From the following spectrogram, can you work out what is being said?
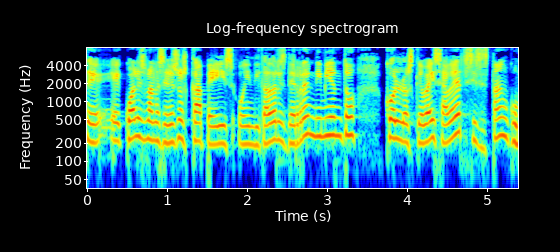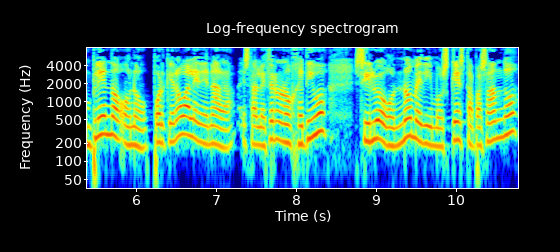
eh, cuáles van a ser esos KPIs o indicadores de rendimiento con los que vais a ver si se están cumpliendo o no. Porque no vale de nada establecer un objetivo si luego no medimos qué está pasando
